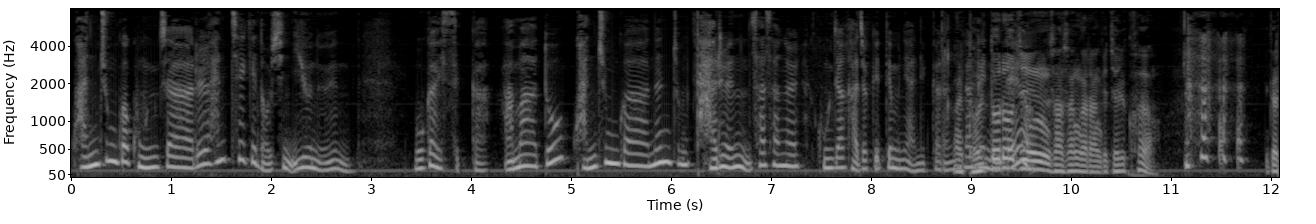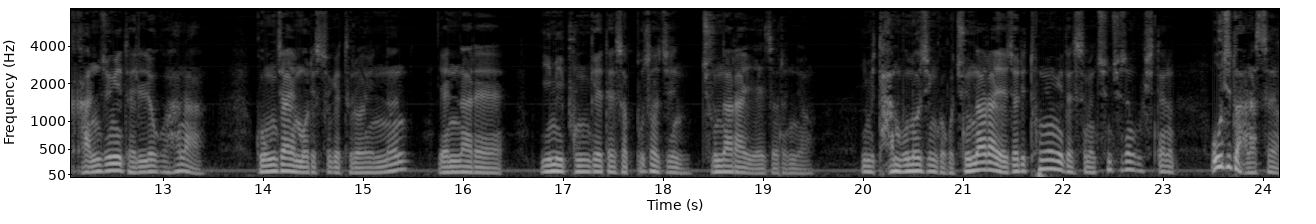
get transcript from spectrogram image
관중과 공자를 한 책에 넣으신 이유는 뭐가 있을까? 아마도 관중과는 좀 다른 사상을 공자가 가졌기 때문이 아닐까라는 아니, 생각이 덜 떨어진 사상가라는 게 제일 커요. 그러니까 관중이 되려고 하나 공자의 머릿속에 들어있는 옛날에 이미 붕괴돼서 부서진 주나라의 예절은요. 이미 다 무너진 거고 주나라 예절이 통용이 됐으면 춘추전국 시대는 오지도 않았어요.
